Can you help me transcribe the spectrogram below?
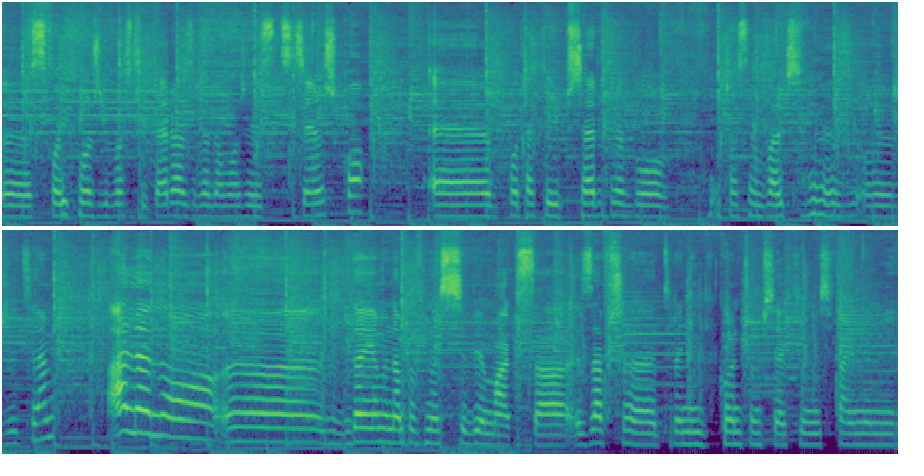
e, swoich możliwości teraz. Wiadomo, że jest ciężko e, po takiej przerwie, bo czasem walczymy z e, życiem, ale no, e, dajemy na pewno z siebie maksa. Zawsze treningi kończą się jakimiś fajnymi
